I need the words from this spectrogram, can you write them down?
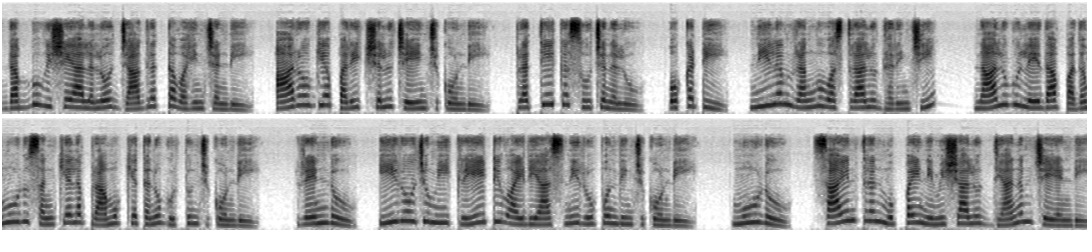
డబ్బు విషయాలలో జాగ్రత్త వహించండి. ఆరోగ్య పరీక్షలు చేయించుకోండి. ప్రత్యేక సూచనలు. ఒకటి. నీలం రంగు వస్త్రాలు ధరించి నాలుగు లేదా పదమూడు సంఖ్యల ప్రాముఖ్యతను గుర్తుంచుకోండి. రెండు. ఈరోజు మీ క్రియేటివ్ ఐడియాస్ని రూపొందించుకోండి. మూడు. సాయంత్రం ముప్పై నిమిషాలు ధ్యానం చేయండి.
